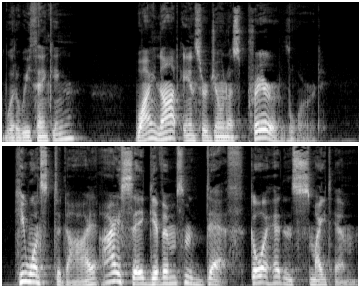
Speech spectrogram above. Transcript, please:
What are we thinking? Why not answer Jonah's prayer, Lord? He wants to die. I say, give him some death. Go ahead and smite him.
